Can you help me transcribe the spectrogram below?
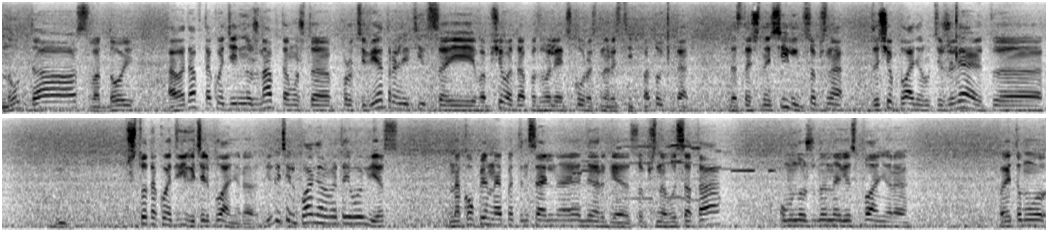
Ну да, с водой. А вода в такой день нужна, потому что против ветра летится, и вообще вода позволяет скорость нарастить. Потоки-то достаточно сильные. Собственно, зачем планер утяжеляют? Э, что такое двигатель планера? Двигатель планера – это его вес, накопленная потенциальная энергия, собственно, высота, умноженная на вес планера. Поэтому,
